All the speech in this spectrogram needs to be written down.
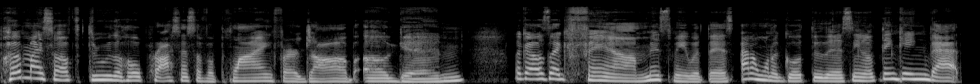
put myself through the whole process of applying for a job again like I was like, fam, miss me with this. I don't want to go through this, you know, thinking that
